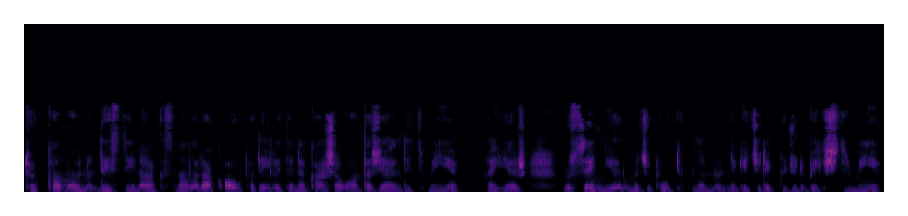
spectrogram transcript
Türk kamuoyunun desteğini arkasına alarak Avrupa devletlerine karşı avantaj elde etmeyi. Hayır. Rusya'nın yığılmacı politikalarının önüne geçerek gücünü pekiştirmeyi.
